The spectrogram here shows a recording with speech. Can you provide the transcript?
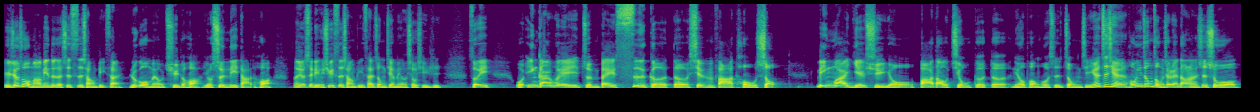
也就是说我们要面对的是四场比赛。如果我们有去的话，有顺利打的话，那就是连续四场比赛中间没有休息日。所以我应该会准备四个的先发投手，另外也许有八到九个的牛棚或是中继，因为之前洪一中总教练当然是说。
